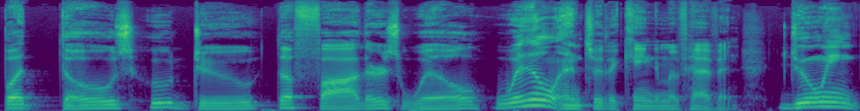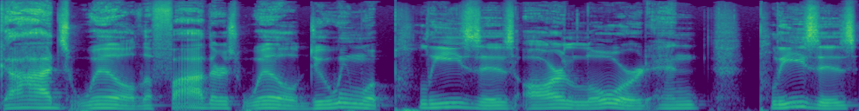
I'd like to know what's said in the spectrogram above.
but those who do the Father's will will enter the kingdom of heaven. Doing God's will, the Father's will, doing what pleases our Lord and pleases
